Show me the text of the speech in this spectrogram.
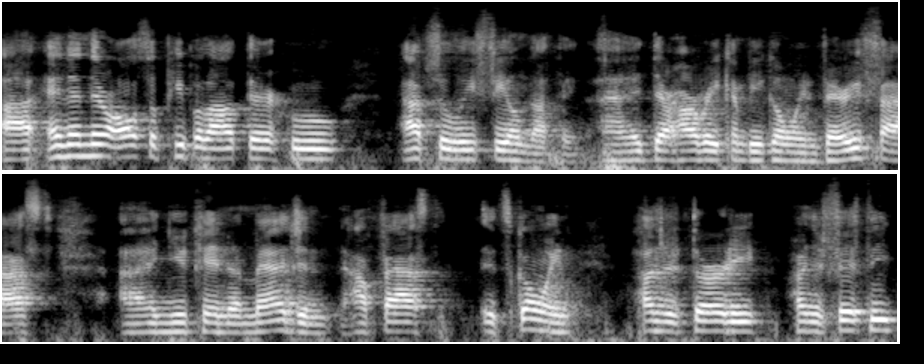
Uh, and then there are also people out there who absolutely feel nothing. Uh, their heart rate can be going very fast, uh, and you can imagine how fast it's going 130, 150,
